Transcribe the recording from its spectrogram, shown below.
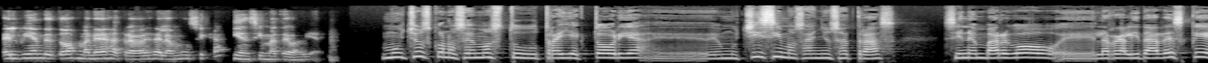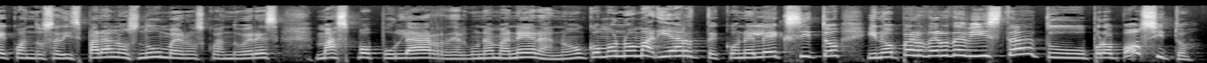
el bien de todas maneras a través de la música y encima te va bien. Muchos conocemos tu trayectoria eh, de muchísimos años atrás, Sin embargo, eh, la realidad es que cuando se disparan los números, cuando eres más popular de alguna manera, ¿no? ¿Cómo no marearte con el éxito y no perder de vista tu propósito?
